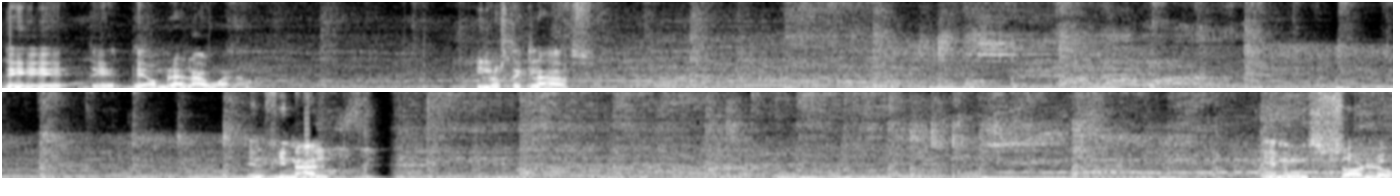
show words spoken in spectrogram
de, de, de, Hombre al Agua, ¿no? Y los teclados. El final tiene un solo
